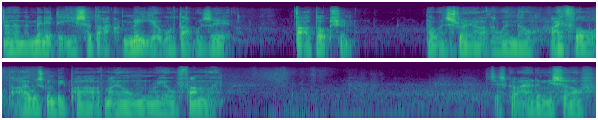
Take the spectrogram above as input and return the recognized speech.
And then the minute that you said that I could meet you, well, that was it. That adoption. That went straight out of the window. I thought that I was going to be part of my own real family. Just got ahead of myself.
